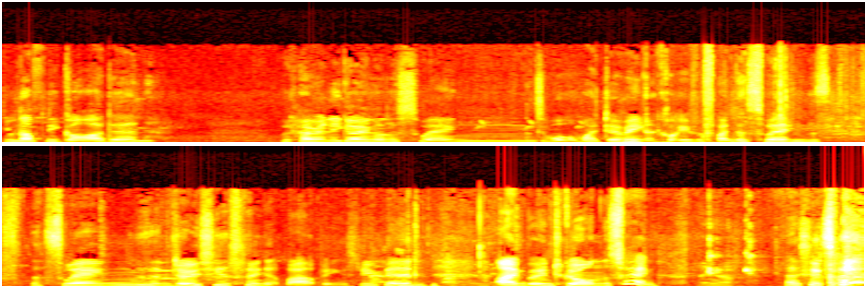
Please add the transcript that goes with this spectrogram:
lovely garden. We're currently going on the swings. What am I doing? I can't even find the swings. The swings and Josie is swinging about being stupid. I'm going to go on the swing. Let's explain.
